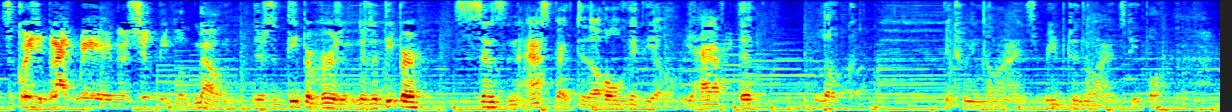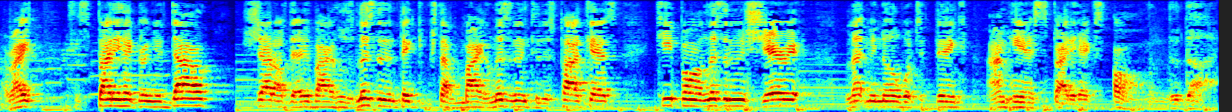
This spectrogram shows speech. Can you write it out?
it's a crazy black man that shoot people. No, there's a deeper version. There's a deeper sense and aspect to the whole video. You have to look between the lines, read between the lines, people. All right. So Spidey Heck on your dial. Shout out to everybody who's listening. Thank you for stopping by and listening to this podcast. Keep on listening, share it. Let me know what you think. I'm here, Spidey Hex on the dial.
